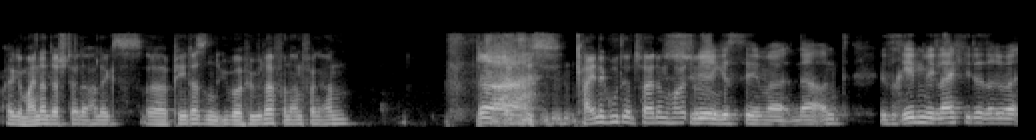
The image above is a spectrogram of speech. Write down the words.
Allgemein an der Stelle Alex äh, Petersen über Höhler von Anfang an. Ah, keine gute Entscheidung heute. Schwieriges Thema. Na, und jetzt reden wir gleich wieder darüber.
